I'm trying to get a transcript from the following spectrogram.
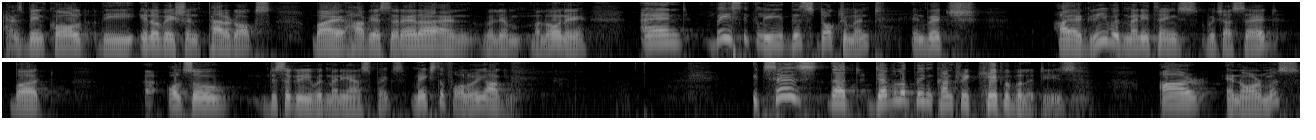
has been called the innovation paradox by Xavier Cirera and William Maloney. And basically, this document, in which I agree with many things which are said, but uh, also disagree with many aspects, makes the following argument. It says that developing country capabilities are enormous.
